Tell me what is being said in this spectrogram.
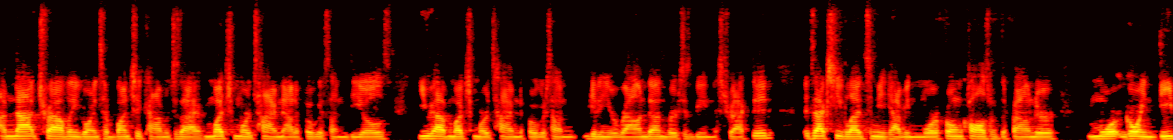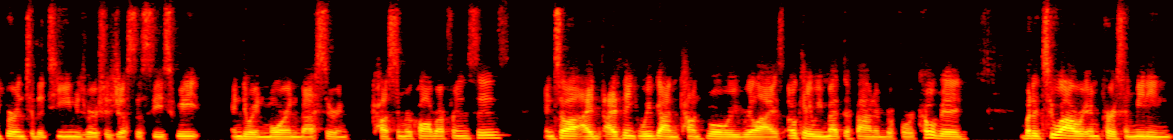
I'm not traveling, going to a bunch of conferences. I have much more time now to focus on deals. You have much more time to focus on getting your round done versus being distracted. It's actually led to me having more phone calls with the founder, more going deeper into the teams versus just the C-suite and doing more investor and customer call references. And so I, I think we've gotten comfortable. We realize, okay, we met the founder before COVID, but a two-hour in-person meeting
